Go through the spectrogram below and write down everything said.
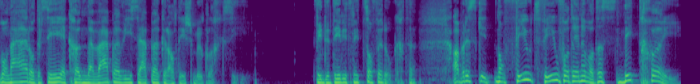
wo er oder sie können weben, wie es eben gerade ist möglich war. Findet ihr jetzt nicht so verrückt? He? Aber es gibt noch viel zu viel von denen, die das nicht können.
